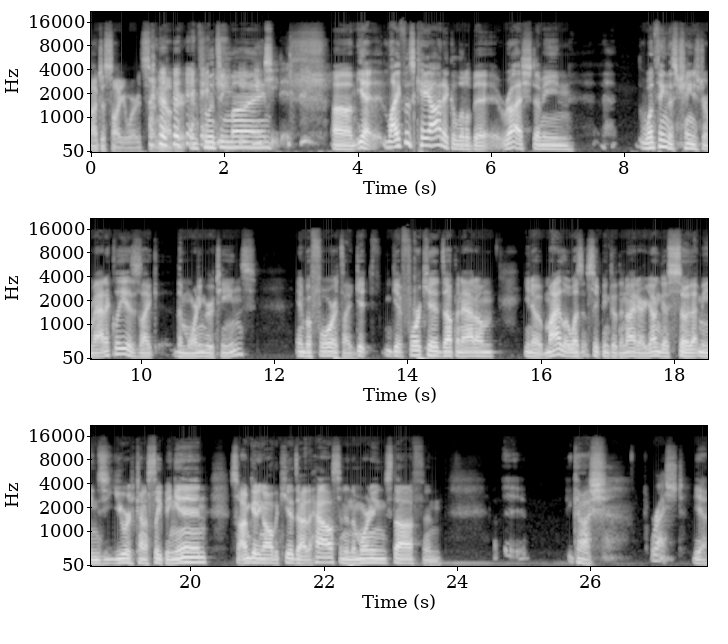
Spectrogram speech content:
I just saw your words, so now they're influencing mine. you cheated. Um, yeah, life was chaotic a little bit, rushed. I mean, one thing that's changed dramatically is like the morning routines. And before it's like get get four kids up and at them. You know, Milo wasn't sleeping through the night, our youngest, so that means you were kind of sleeping in. So I'm getting all the kids out of the house and in the morning stuff, and gosh, rushed. Yeah.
